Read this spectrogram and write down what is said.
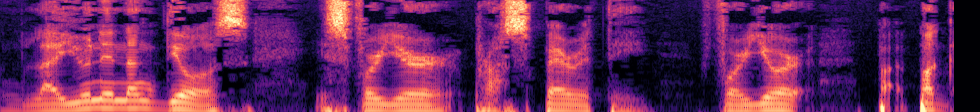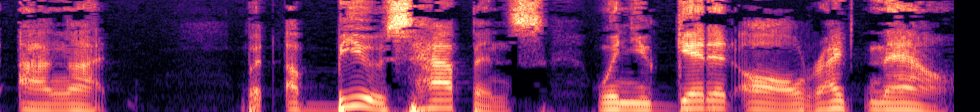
Ang layunin ng Diyos is for your prosperity, for your pag-angat. But abuse happens when you get it all right now.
